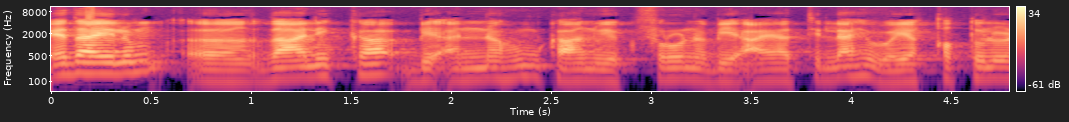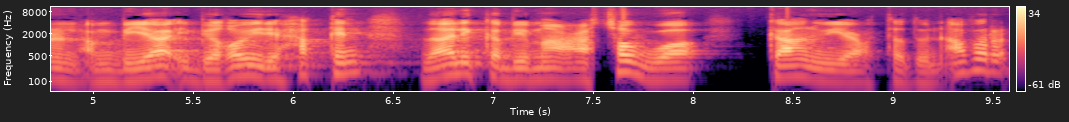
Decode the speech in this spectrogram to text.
ഏതായാലും ദാലിക്ക ബി അന്നഹും കാനു യക്ഫറൂന ബി ആയാത്തില്ലാഹി വയഖത്തുലുൻ അംബിയ ബിഗൈരി ഹക്കിൻ ദാലിക്ക ബിമാ അസവ്വ കാനു യാത്തതുൻ അവർ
